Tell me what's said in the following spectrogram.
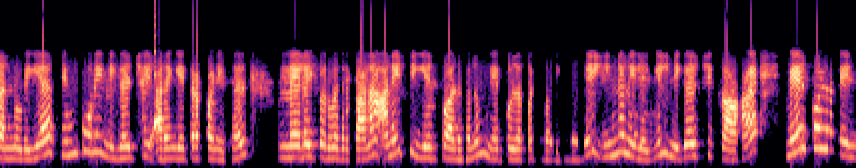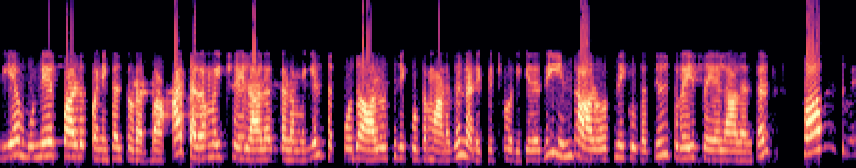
தன்னுடைய சிம்போனி நிகழ்ச்சி அரங்கேற்ற பணிகள் நடைபெறுவதற்கான அனைத்து ஏற்பாடுகளும் மேற்கொள்ளப்பட்டு வருகிறது. இந்த நிலையில் நிகழ்ச்சிக்காக மேற்கொள்ள வேண்டிய முன்னேற்பாடு பணிகள் தொடர்பாக தலைமைச் செயலாளர் தலைமையில் தற்போது ஆலோசனை கூட்டமானது நடைபெற்று வருகிறது. இந்த ஆலோசனை கூட்டத்தில் துறை செயலாளர்கள் காவல்துறை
